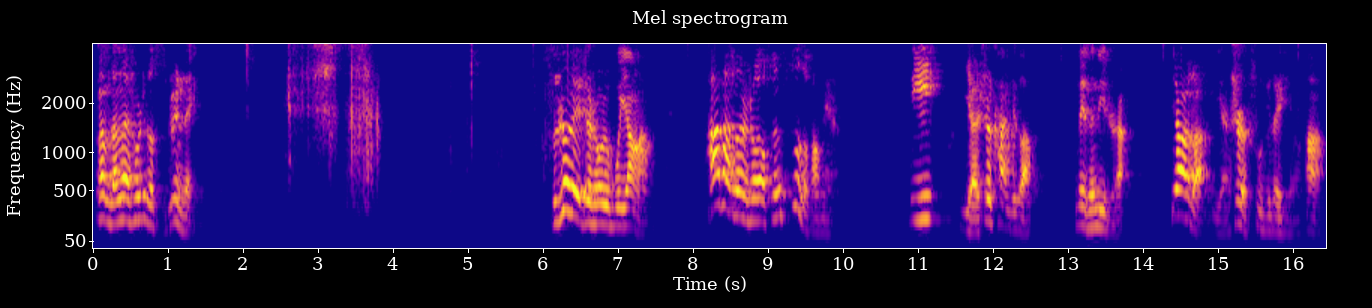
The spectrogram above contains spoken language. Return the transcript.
那么咱再说这个 string 类，string 类这时候就不一样了，它判断的时候要分四个方面。第一也是看这个内存地址，第二个也是数据类型啊，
